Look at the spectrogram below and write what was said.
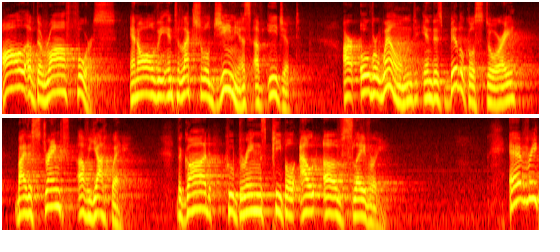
All of the raw force and all the intellectual genius of Egypt are overwhelmed in this biblical story by the strength of Yahweh, the God who brings people out of slavery. Every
